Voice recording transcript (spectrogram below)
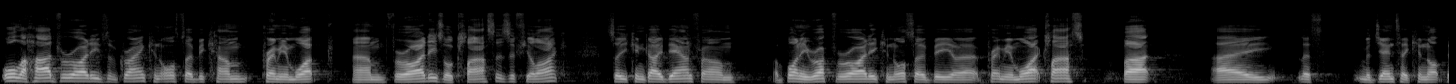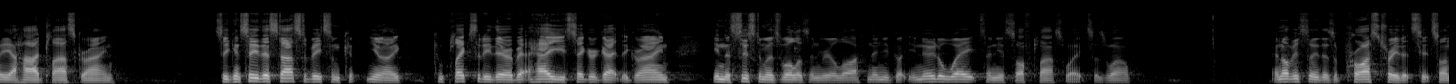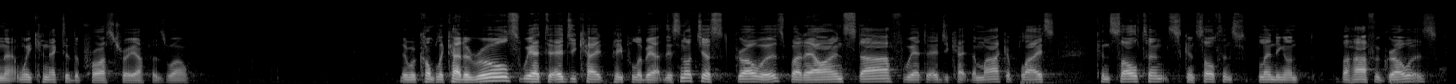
All the hard varieties of grain can also become premium white um, varieties or classes, if you like. So you can go down from a Bonnie Rock variety can also be a premium white class, but a less magenta cannot be a hard class grain. So you can see there starts to be some, you know, complexity there about how you segregate the grain in the system as well as in real life. And then you've got your noodle wheats and your soft class wheats as well. And obviously there's a price tree that sits on that, and we connected the price tree up as well. There were complicated rules. We had to educate people about this, not just growers, but our own staff. We had to educate the marketplace, consultants, consultants blending on behalf of growers.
